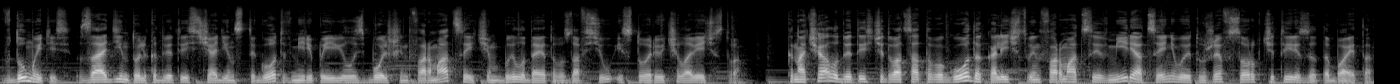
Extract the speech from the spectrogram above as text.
Вдумайтесь, за один только 2011 год в мире появилось больше информации, чем было до этого за всю историю человечества. К началу 2020 года количество информации в мире оценивают уже в 44 зетабайта.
